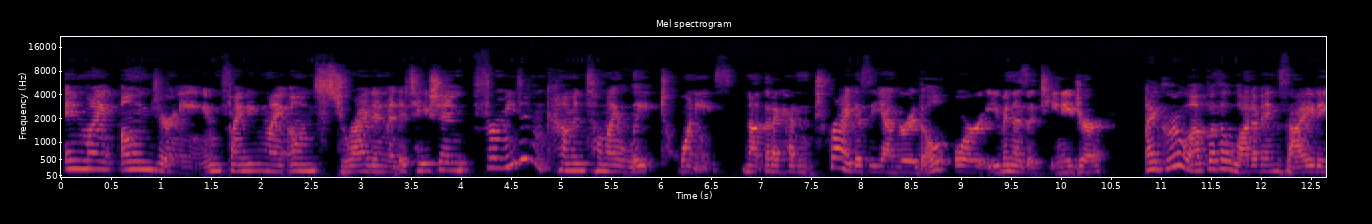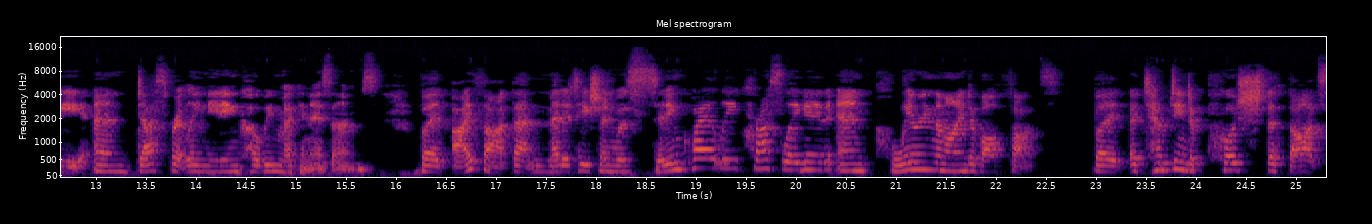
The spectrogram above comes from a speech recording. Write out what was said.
In my own journey in finding my own stride in meditation, for me didn't come until my late 20s. Not that I hadn't tried as a younger adult or even as a teenager, I grew up with a lot of anxiety and desperately needing coping mechanisms. But I thought that meditation was sitting quietly, cross legged, and clearing the mind of all thoughts. But attempting to push the thoughts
